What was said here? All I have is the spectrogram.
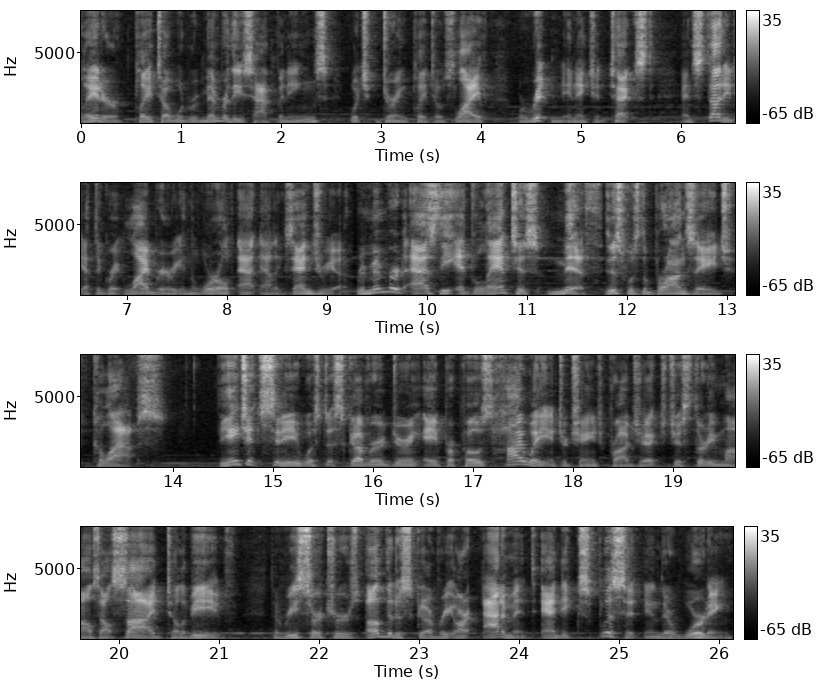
Later, Plato would remember these happenings, which during Plato's life were written in ancient text and studied at the great library in the world at Alexandria. Remembered as the Atlantis myth, this was the Bronze Age collapse. The ancient city was discovered during a proposed highway interchange project just 30 miles outside Tel Aviv. The researchers of the discovery are adamant and explicit in their wording.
